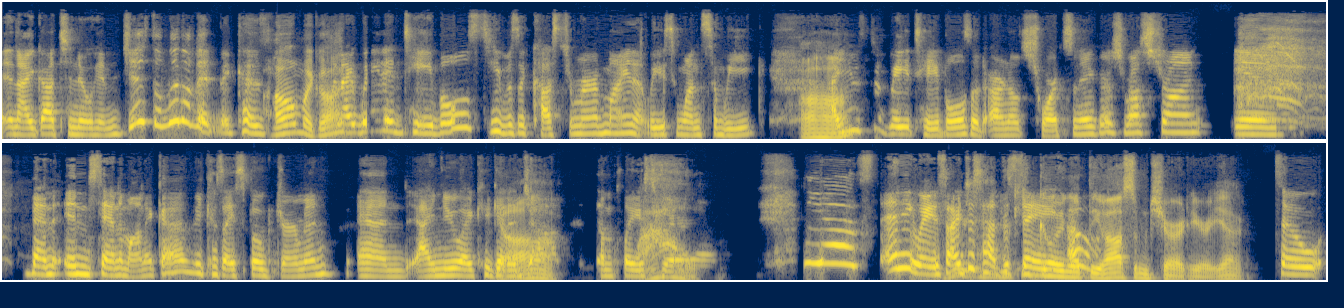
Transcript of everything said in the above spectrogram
and I got to know him just a little bit because Oh my when God. I waited tables, he was a customer of mine at least once a week. I Uh-huh. used to wait tables at Arnold Schwarzenegger's restaurant in Ben in Santa Monica because I spoke German and I knew I could get Yeah. a job someplace where. Yes. Anyways, I just had you to say. going up oh, the awesome chart here. Yeah. so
